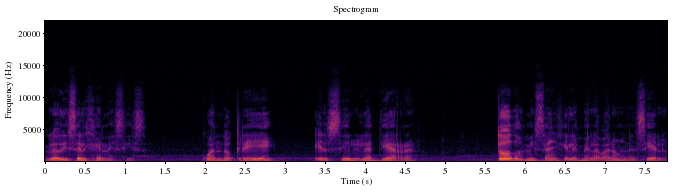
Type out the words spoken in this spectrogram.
Lo dice el Génesis. Cuando creé el cielo y la tierra, todos mis ángeles me alabaron en el cielo.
